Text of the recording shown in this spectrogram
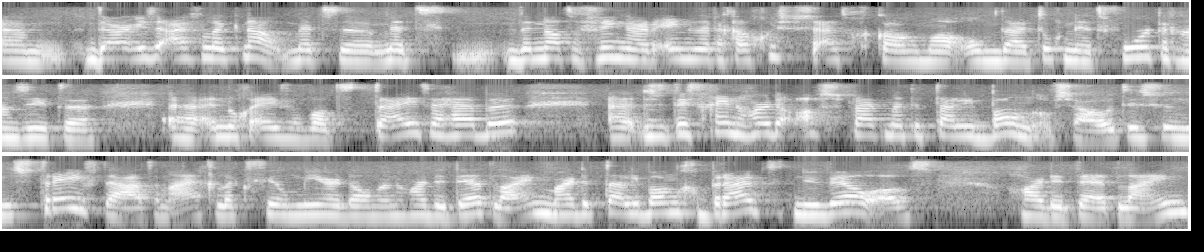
Um, daar is eigenlijk nou, met, met de natte vinger 31 augustus uitgekomen om daar toch net voor te gaan zitten en nog even wat tijd te hebben. dus het is geen harde afspraak met de Taliban of zo. Het is een streefdatum eigenlijk, veel meer dan een harde deadline. Maar de Taliban gebruikt het nu wel als harde deadline.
